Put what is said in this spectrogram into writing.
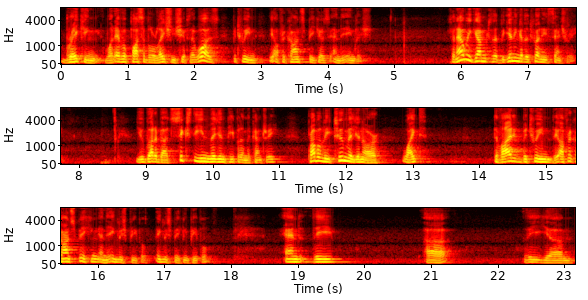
breaking whatever possible relationship there was between the Afrikaans speakers and the English. So now we come to the beginning of the 20th century. You've got about 16 million people in the country. Probably 2 million are white, divided between the Afrikaans speaking and the English people, English speaking people. And the, uh, the um,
